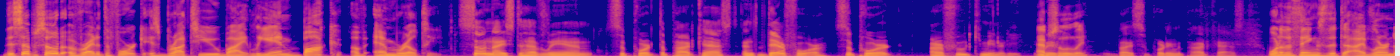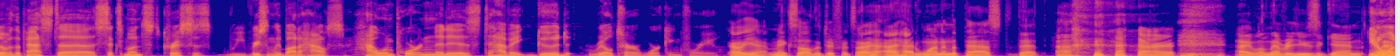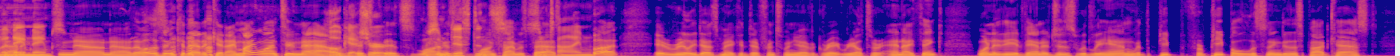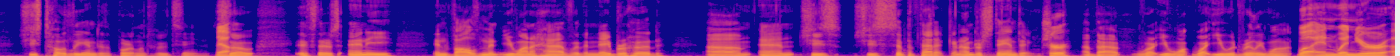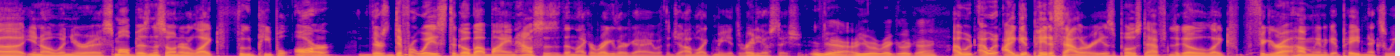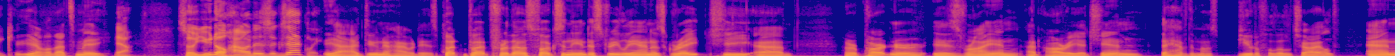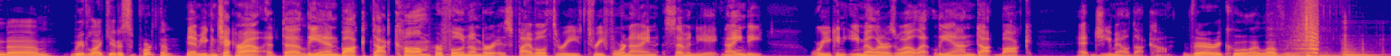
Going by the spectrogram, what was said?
This episode of Right at the Fork is brought to you by Leanne Bach of M Realty. So nice to have Leanne support the podcast and therefore support our food community. Absolutely. By supporting the podcast. One of the things that I've learned over the past uh, six months, Chris, is we recently bought a house. How important it is to have a good realtor working for you. Oh yeah, it makes all the difference. I, I had one in the past that uh, I will never use again. You don't want to name names? No, no, that was in Connecticut. I might want to now. Okay, It's- sure. It's long Some as distance, long time has some passed, time. but it really does make a difference when you have a great realtor. And I think one of the advantages with Leanne, with the peop- for people listening to this podcast, she's totally into the Portland food scene. Yeah. So if there's any involvement you want to have with a neighborhood, um, and she's she's sympathetic and understanding Sure. about what you want, what you would really want. Well, and when you're, uh, you know, when you're a small business owner like food people are, there's different ways to go about buying houses than like a regular guy with a job like me at the radio station. Yeah, are you a regular guy? I would, I would, I get paid a salary as opposed to having to go like figure out how I'm going to get paid next week. Yeah, well, that's me. Yeah. So you know how it is exactly. Yeah, I do know how it is. But but for those folks in the industry, Leanna's great. She um, her partner is Ryan at Aria Chin. They have the most beautiful little child, and um, we'd like you to support them. Yeah, you can check her out at uh, leannebach.com. Her phone number is 503 349 7890, or you can email her as well at leanne.bach at gmail.com. Very cool. I love Leanne.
